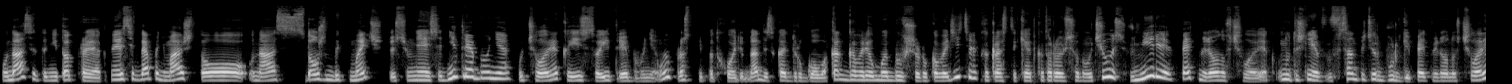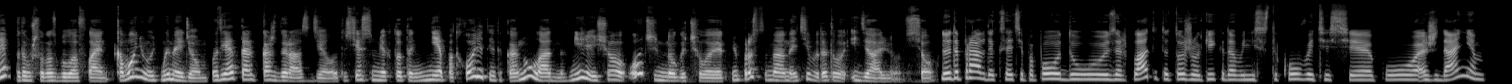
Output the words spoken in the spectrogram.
у нас это не тот проект. Но я всегда понимаю, что у нас должен быть матч, то есть у меня есть одни требования, у человека есть свои требования, мы просто не подходим, надо искать другого. Как говорил мой бывший руководитель, как раз-таки от которого все научилась, в мире 5 миллионов человек. Ну, точнее, в Санкт-Петербурге 5 миллионов человек, потому что у нас был офлайн. Кого-нибудь мы найдем. Вот я так каждый раз делаю. То есть если мне кто-то не подходит, я такая, ну ладно, в мире еще очень много человек, мне просто надо найти вот этого идеального. Все. Ну, это правда, кстати, по поводу зарплаты, это тоже окей, когда вы не состыковываетесь э, по ожиданиям.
